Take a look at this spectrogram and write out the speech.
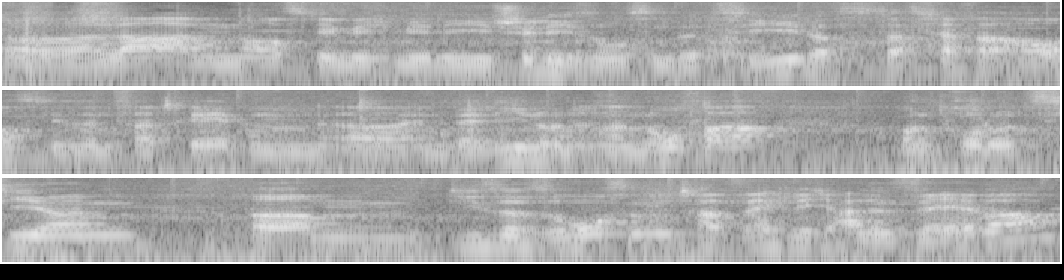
äh, Laden, aus dem ich mir die Chili-Soßen beziehe. Das ist das Pfefferhaus. Die sind vertreten äh, in Berlin und in Hannover und produzieren ähm, diese Soßen tatsächlich alle selber.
